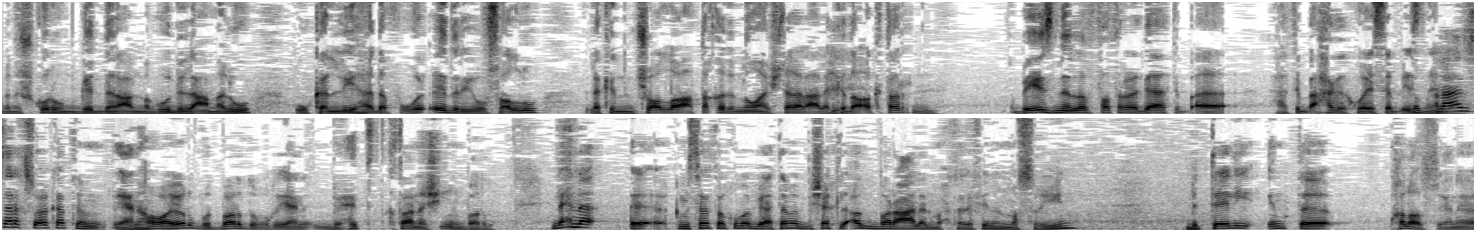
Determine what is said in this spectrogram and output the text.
بنشكرهم جدا على المجهود اللي عملوه وكان ليه هدف وقدر يوصل له لكن إن شاء الله أعتقد إن هو هيشتغل على كده أكتر. بإذن الله الفترة اللي جاية هتبقى هتبقى حاجة كويسة بإذن الله أنا عايز أسألك سؤال كابتن يعني هو هيربط برضه يعني بحتة قطاع ناشئين برضه. إن إحنا آه، مستر كوبر بيعتمد بشكل أكبر على المحترفين المصريين بالتالي أنت خلاص يعني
